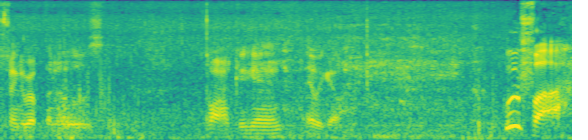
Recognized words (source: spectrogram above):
finger up the nose. Bonk again. There we go. Woofa.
